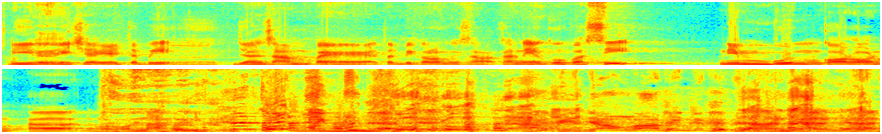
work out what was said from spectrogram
di Oke. Indonesia ya, tapi jangan sampai. Tapi kalau misalkan ya gue pasti nimbun koron eh, corona Kok nimbun corona? Amin ya Allah amin. jangan jangan jangan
